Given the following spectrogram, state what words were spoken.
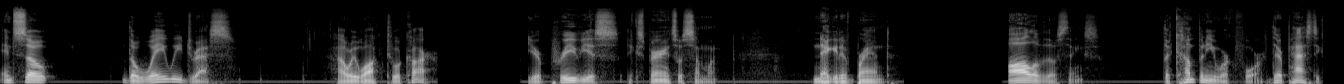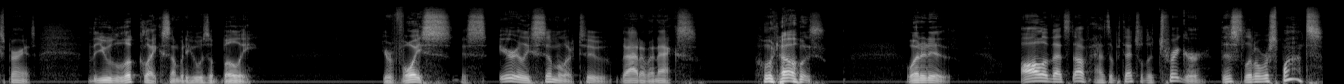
And so the way we dress, how we walk to a car, your previous experience with someone, negative brand, all of those things, the company you work for, their past experience you look like somebody who was a bully. Your voice is eerily similar to that of an ex. Who knows what it is? All of that stuff has the potential to trigger this little response.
